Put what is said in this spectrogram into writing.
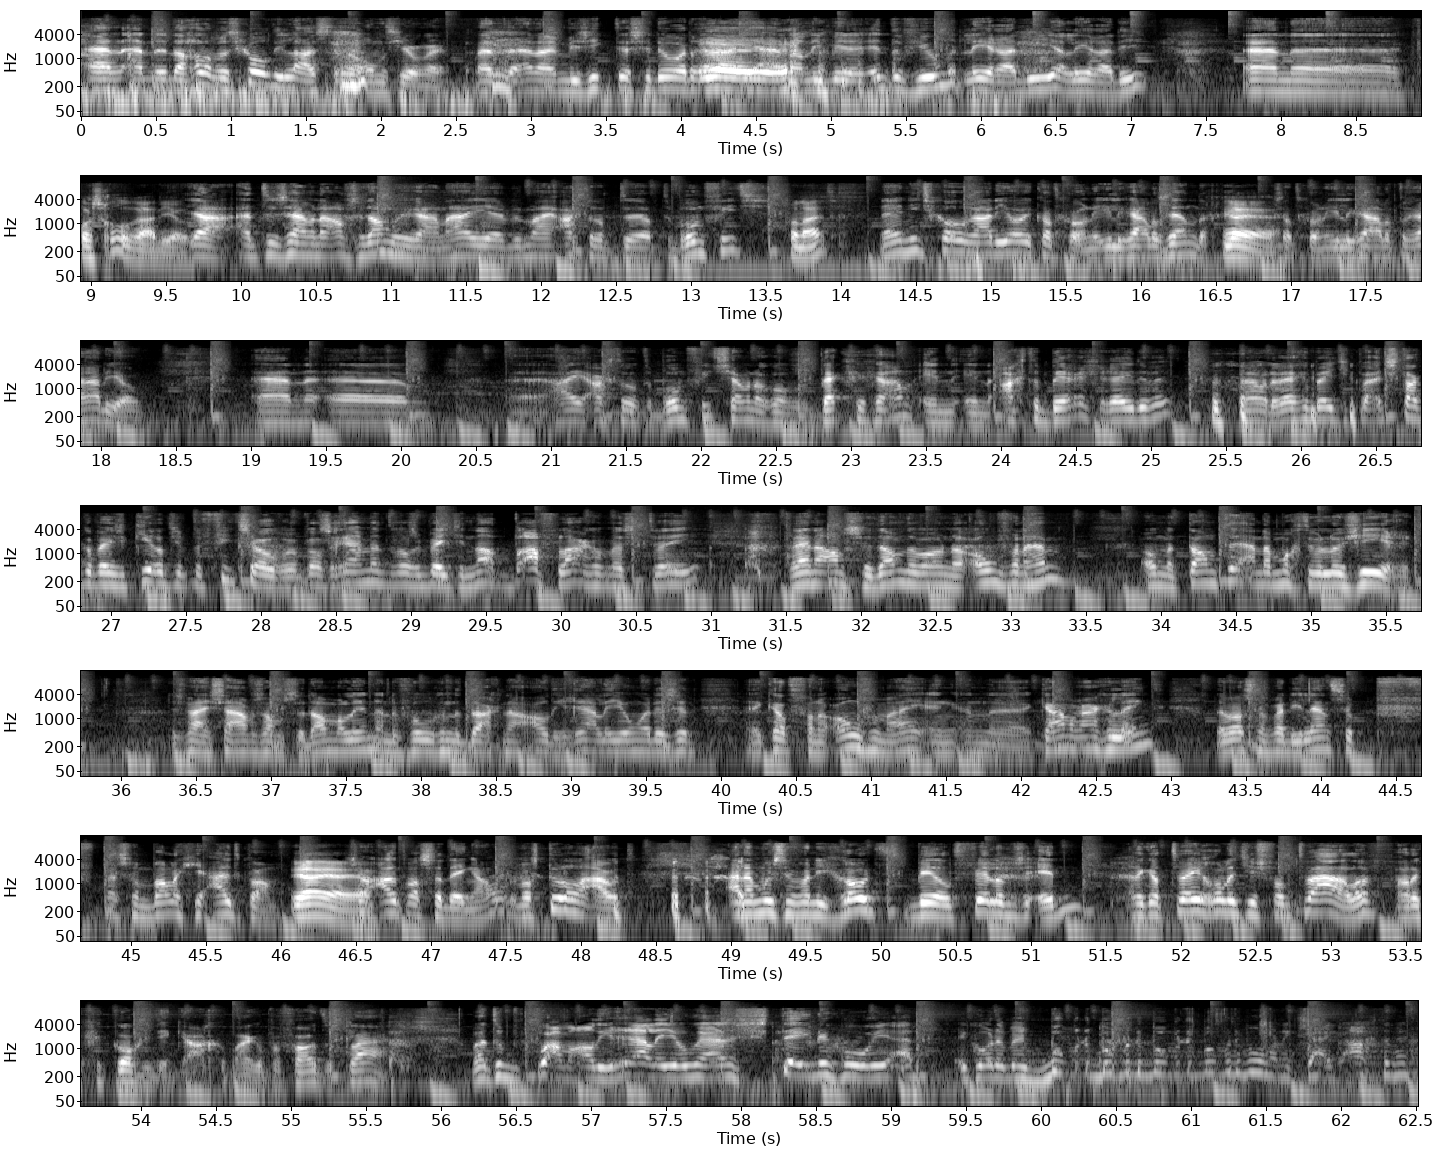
En, en de, de halve school die luisterde naar ons, jongen. Met, en dan muziek tussendoor draaien. Ja, ja, ja. En dan die weer interview met leraar die en leraar die. En eh, voor schoolradio. ja, en toen zijn we naar Amsterdam gegaan. Hij eh, bij mij achter op de, op de bromfiets. Vanuit? Nee, niet schoolradio. Ik had gewoon een illegale zender. Ja, ja. Ik zat gewoon illegaal op de radio. En ehm, eh, hij achter op de bromfiets zijn we nog ons bek gegaan. In, in Achterberg reden we. We waren de weg een beetje kwijt. Stak opeens een kereltje op de fiets over. Het was remmend, het was een beetje nat. Baf, lagen we met z'n tweeën. Wij naar Amsterdam, daar woonde oom van hem. Oom en tante. En daar mochten we logeren. Dus wij s'avonds Amsterdam al in. En de volgende dag, na al die rellen, jongen. Dus ik had van een oom van mij een, een eh, camera geleend. Dat was nog waar die lenzen pff, met zo'n balkje uitkwam. Ja, ja, Zo oud was dat ding al. Dat was toen al oud. en dan moesten van die grootbeeldfilms in. En ik had twee rolletjes van 12 had ik gekocht. Ik denk, ja, goed, maak een paar foto's, klaar. Maar toen kwamen al die rellen, jongen, en stenen gooien. En ik hoorde opeens boemen, de boemen, de boemen, de boemen, de boemen. En ik kijk achter me.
